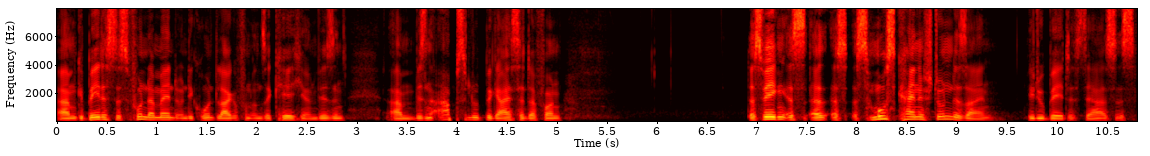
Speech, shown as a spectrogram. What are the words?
ähm, Gebet ist das Fundament und die Grundlage von unserer Kirche und wir sind, ähm, wir sind absolut begeistert davon. Deswegen, ist, äh, es, es muss keine Stunde sein, wie du betest. Ja? Es ist,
